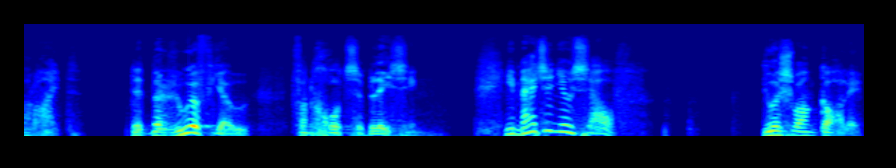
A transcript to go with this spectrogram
Alraight. Dit beroof jou van God se blessing. Imagine yourself Joshua en Caleb.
